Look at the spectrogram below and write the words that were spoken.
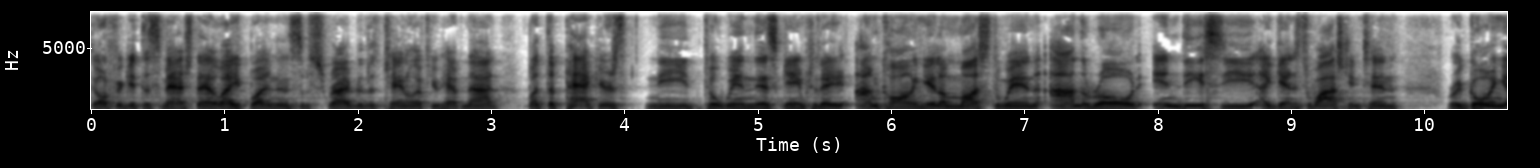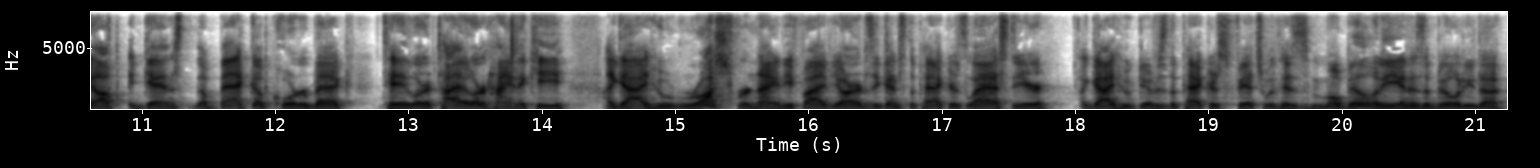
Don't forget to smash that like button and subscribe to the channel if you have not. But the Packers need to win this game today. I'm calling it a must win on the road in DC against Washington. We're going up against the backup quarterback, Taylor Tyler Heinicke, a guy who rushed for 95 yards against the Packers last year, a guy who gives the Packers fits with his mobility and his ability to,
